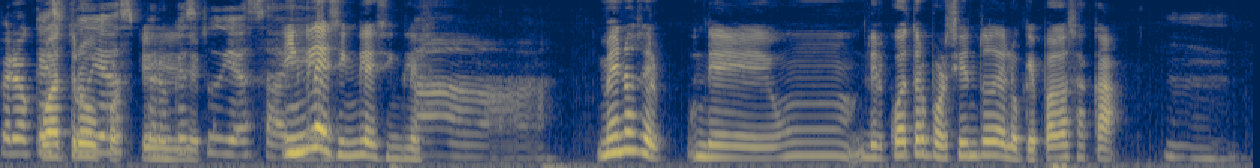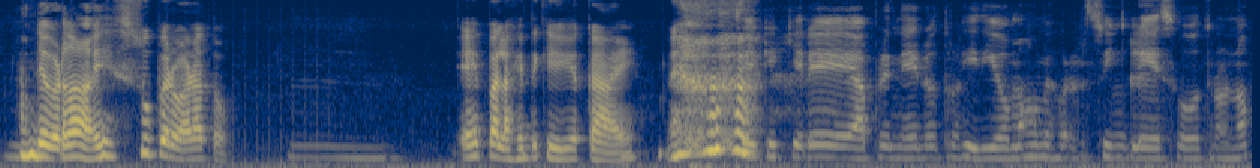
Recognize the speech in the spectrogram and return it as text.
Pero ¿qué cuatro estudias? por- ¿Pero qué estudias ahí? inglés, inglés, inglés. Ah, Menos del, de un, del 4% de lo que pagas acá. mm, De verdad, es súper barato. Es para la gente que vive acá, ¿eh? sí, que quiere aprender otros idiomas o mejorar su inglés o otro, ¿no?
